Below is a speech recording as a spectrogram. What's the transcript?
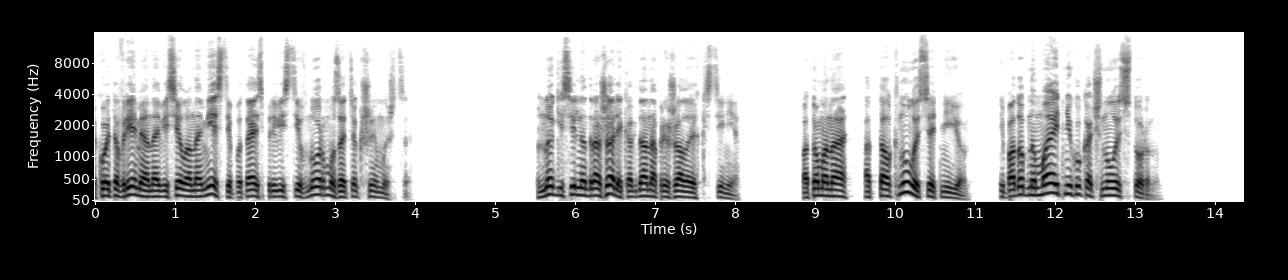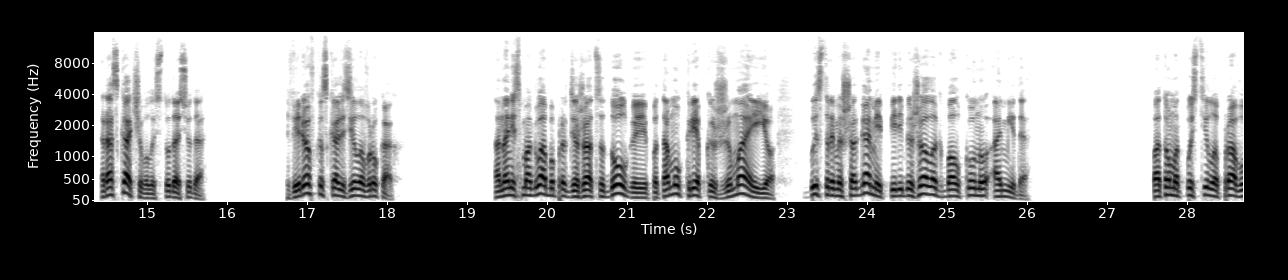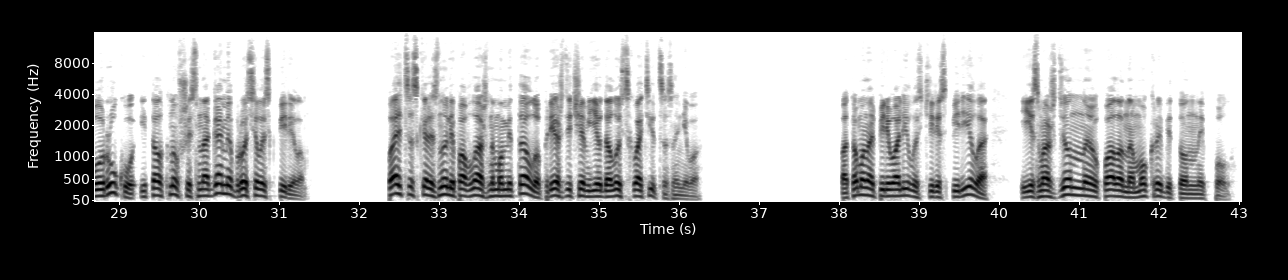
Какое-то время она висела на месте, пытаясь привести в норму затекшие мышцы. Ноги сильно дрожали, когда она прижала их к стене. Потом она оттолкнулась от нее и, подобно маятнику, качнулась в сторону. Раскачивалась туда-сюда. Веревка скользила в руках. Она не смогла бы продержаться долго, и потому, крепко сжимая ее, быстрыми шагами перебежала к балкону Амида. Потом отпустила правую руку и, толкнувшись ногами, бросилась к перилам. Пальцы скользнули по влажному металлу, прежде чем ей удалось схватиться за него. Потом она перевалилась через перила и, изможденная, упала на мокрый бетонный пол.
